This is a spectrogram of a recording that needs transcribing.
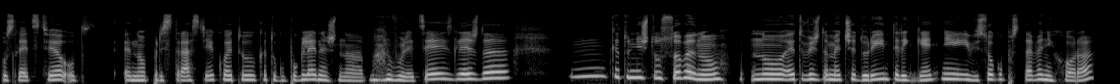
последствия от едно пристрастие, което като го погледнеш на първо лице изглежда Като нищо особено, но ето виждаме, че дори интелигентни и високо поставени хора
